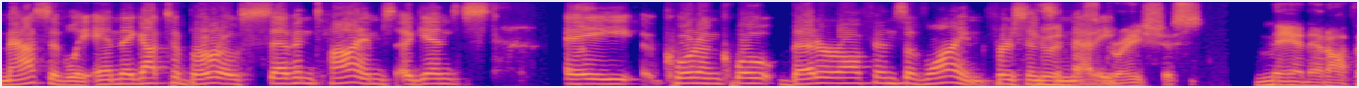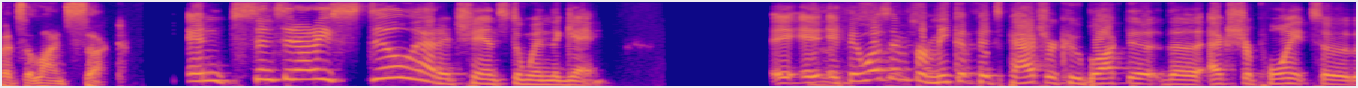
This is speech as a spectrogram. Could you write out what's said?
massively, and they got to Burrow seven times against a quote unquote better offensive line for Cincinnati. Goodness gracious, man, that offensive line sucked. And Cincinnati still had a chance to win the game. If it wasn't for Minkah Fitzpatrick, who blocked the, the extra point to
